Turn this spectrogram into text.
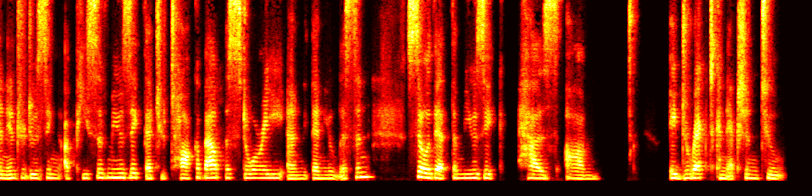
and introducing a piece of music that you talk about the story and then you listen so that the music has um, a direct connection to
